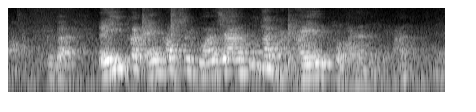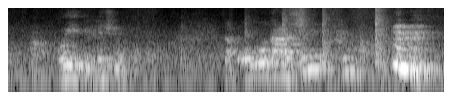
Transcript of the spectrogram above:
어, 그러니까 A 값, N 값을 구하지 않고 그냥 다 다이렉트로 가는 얘기야. 어, 그 얘기를 해주는 거고. 자, 5-3번.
